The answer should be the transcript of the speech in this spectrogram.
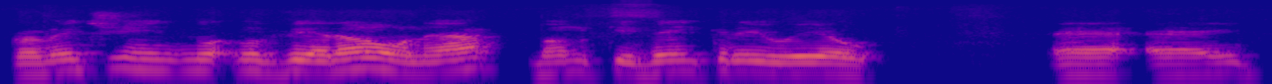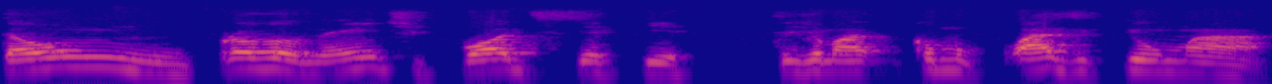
provavelmente no, no, verão, né? No ano que vem, creio eu. É, é, então, provavelmente pode ser que seja uma, como quase que uma,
